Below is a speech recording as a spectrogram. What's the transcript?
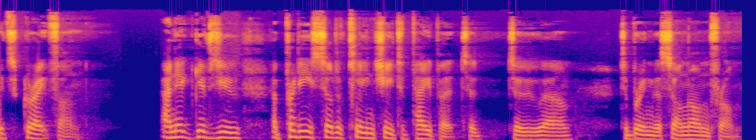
it's great fun. And it gives you a pretty sort of clean sheet of paper to, to, um, to bring the song on from.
